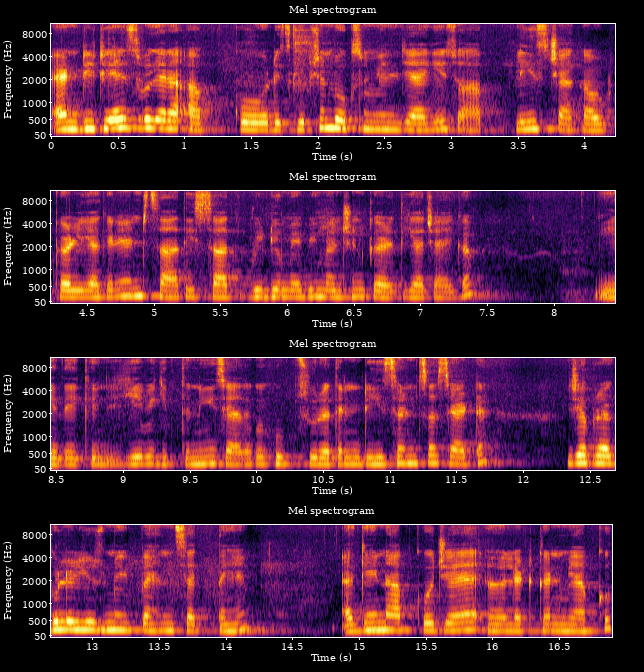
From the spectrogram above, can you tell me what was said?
एंड डिटेल्स वगैरह आपको डिस्क्रिप्शन बॉक्स में मिल जाएगी सो आप प्लीज़ चेकआउट कर लिया करें एंड साथ ही साथ वीडियो में भी मेंशन कर दिया जाएगा। ये देखें जी, ये भी कितनी ज़्यादा कोई खूबसूरत एंड डिसेंट सा सेट है, जो आप रेगुलर यूज़ में पहन सकते हैं। अगेन आपको जो है लटकन में आपको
